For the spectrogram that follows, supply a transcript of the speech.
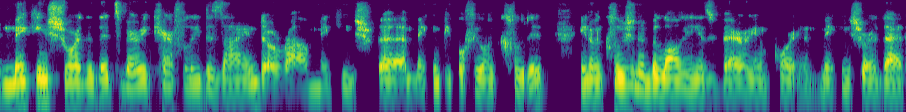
making sure that it's very carefully designed around making uh, making people feel included. You know, inclusion and belonging is very important important, making sure that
